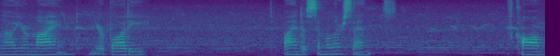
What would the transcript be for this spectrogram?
Allow your mind and your body to find a similar sense of calm.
